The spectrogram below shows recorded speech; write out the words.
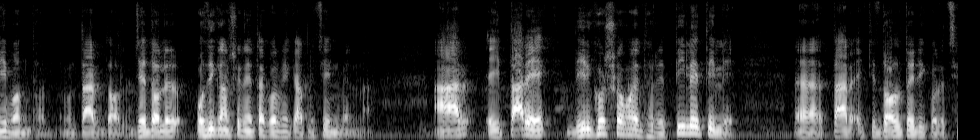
নিবন্ধন এবং তার দল। যে দলের অধিকাংশ নেতাকর্মীকে আপনি চিনবেন না। আর এই তারেক দীর্ঘ সময় ধরে তিলে তিলে তার একটি দল তৈরি করেছে।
